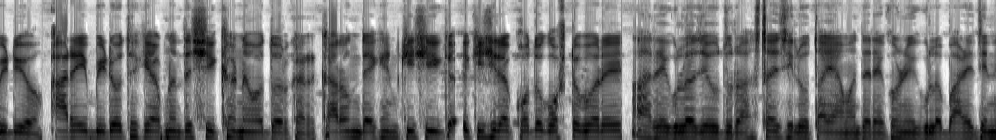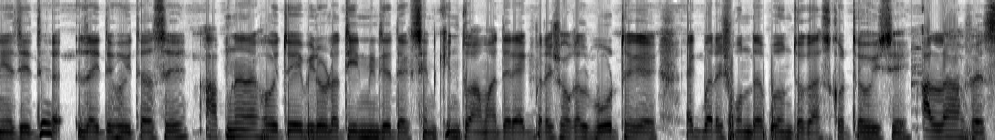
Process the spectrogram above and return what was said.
ভিডিও। আর এই ভিডিও থেকে আপনাদের শিক্ষা নেওয়া দরকার। কারণ দেখেন কৃষি, কৃষিরা কত কষ্ট করে, আর এগুলো যেহেতু রাস্তায় ছিল, তাই আমাদের এখন এগুলো বাড়িতে নিয়ে যেতে, যাইতে হইতাছে। আপনারা হয়তো এই ভিডিওটা তিন মিনিটে দেখছেন, কিন্তু আমাদের একবারে সকাল ভোর থেকে একবারে সন্ধ্যা পর্যন্ত কাজ করতে হয়েছে আল্লাহ হাফেজ।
